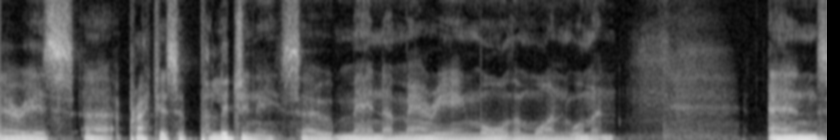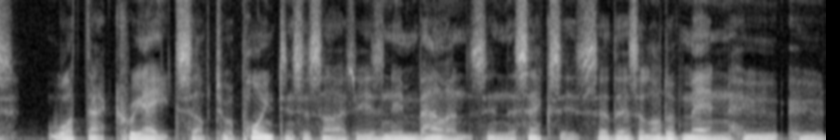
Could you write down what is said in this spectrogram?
there is a practice of polygyny. So men are marrying more than one woman, and what that creates up to a point in society is an imbalance in the sexes. So there's a lot of men who who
